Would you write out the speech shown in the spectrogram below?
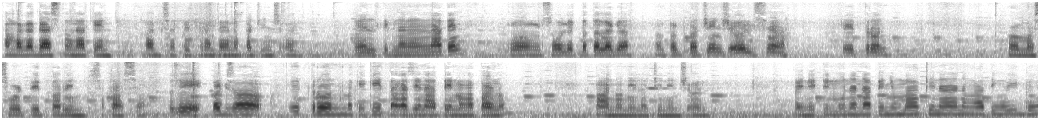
ang magagasto natin pag sa Petron tayo na pa-change oil. Well, tignan na natin kung solid ba talaga ang pagpa-change oil sa Petron or mas worth it pa rin sa kasa. Kasi pag sa Petron, makikita kasi natin mga paano paano nila change oil. Painitin muna natin yung makina ng ating Wigo.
